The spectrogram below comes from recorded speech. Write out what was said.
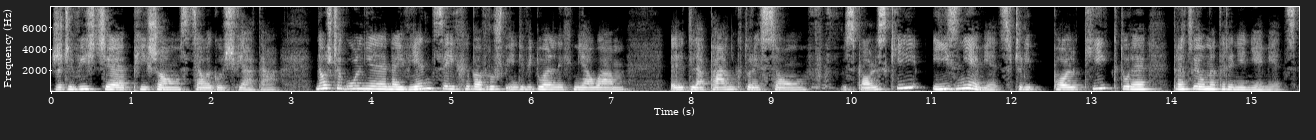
rzeczywiście piszą z całego świata. No szczególnie najwięcej chyba wróżb indywidualnych miałam e, dla pań, które są z Polski i z Niemiec, czyli Polki, które pracują na terenie Niemiec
